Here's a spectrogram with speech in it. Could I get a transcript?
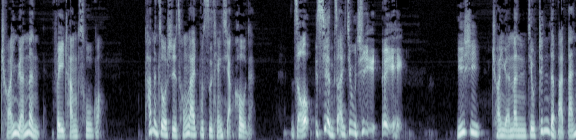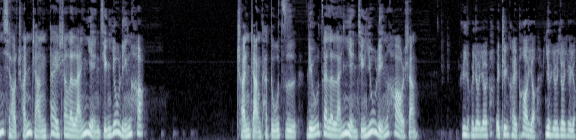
船员们非常粗犷，他们做事从来不思前想后的。走，现在就去！嘿嘿。于是船员们就真的把胆小船长带上了蓝眼睛幽灵号。船长他独自留在了蓝眼睛幽灵号上。哎呀呀呀！真害怕呀！呀呀呀呀呀！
